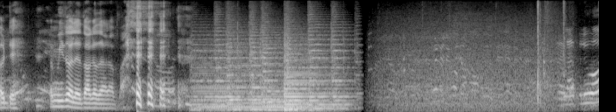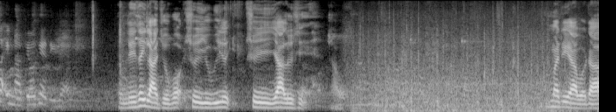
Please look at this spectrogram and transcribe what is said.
ဟုတ်တယ်သမီးတော့လည်းသွားကစားတာပါလာဘလူးရောအိမ်မှာပြောခဲ့သေးလေလေးစိတ်လာကြိုပေါ့ရွှေယူပြီးရွှေရလို့ရှိရင်ဒါပေါ့အမှတ်တရပေါ့ဒါ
